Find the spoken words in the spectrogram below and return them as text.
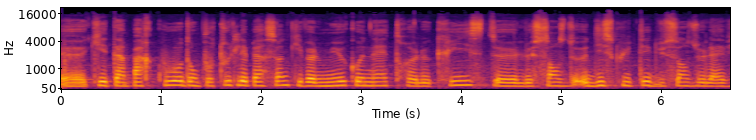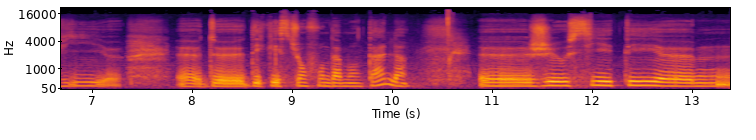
euh, qui est un parcours donc pour toutes les personnes qui veulent mieux connaître le Christ, le sens de discuter du sens de la vie, euh, de, des questions fondamentales. Euh, j'ai aussi été, euh,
